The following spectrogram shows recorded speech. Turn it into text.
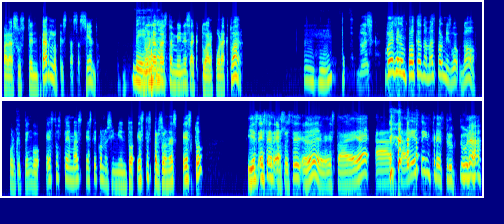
para sustentar lo que estás haciendo. No nada más también es actuar por actuar. No es, voy a hacer un podcast nomás por mis huevos. No, porque tengo estos temas, este conocimiento, estas personas, esto, y es, este, este, este eh, esta, eh, hasta esta infraestructura.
